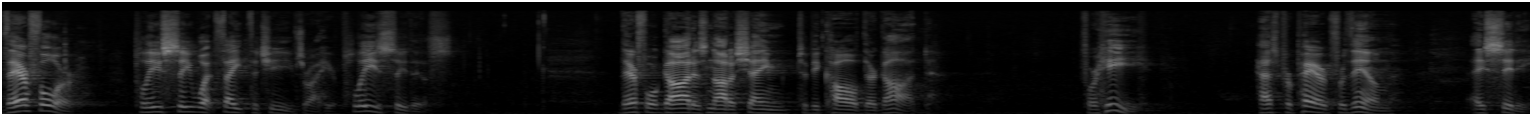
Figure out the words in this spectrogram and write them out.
Therefore, please see what faith achieves right here. Please see this. Therefore, God is not ashamed to be called their God, for he has prepared for them a city.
